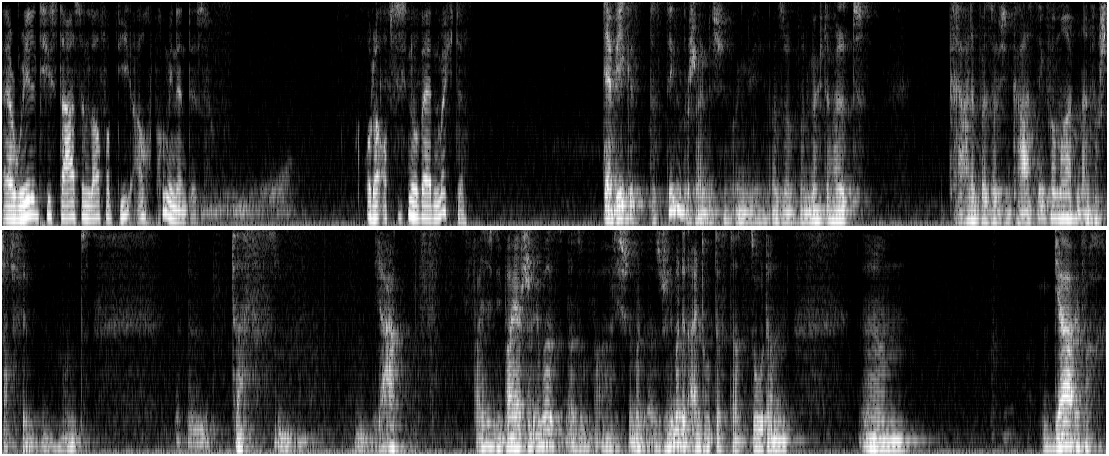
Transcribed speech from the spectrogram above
uh, Reality Stars in Love, ob die auch prominent ist. Oder ob sie es nur werden möchte. Der Weg ist das Ziel wahrscheinlich irgendwie. Also man möchte halt gerade bei solchen Casting-Formaten einfach stattfinden. Und äh, das, ja, weiß ich nicht, war ja schon immer, also hatte ich schon immer, also schon immer den Eindruck, dass das so dann, ähm, ja, einfach,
